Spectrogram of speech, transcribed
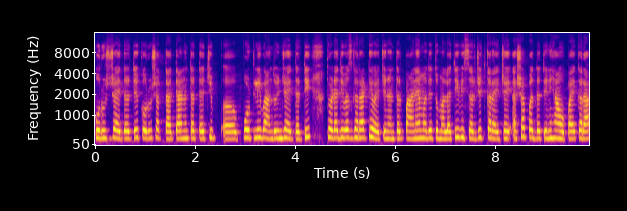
पुरुष जे आहे तर ते करू शकतात. त्यानंतर त्याची पोटली बांधून जी आहे तर ती थोड्या दिवस घरात ठेवायची. नंतर पाण्यामध्ये तुम्हाला ती विसर्जित करायची आहे. अशा पद्धतीने हा उपाय करा.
